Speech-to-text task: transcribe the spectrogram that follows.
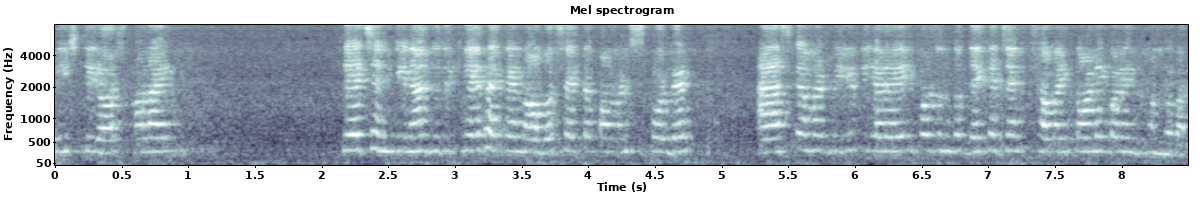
মিষ্টি, রসমালাই খেয়েছেন কিনা যদি খেয়ে থাকেন, অবশ্যই একটা কমেন্টস করবেন। আর আজকে আমার ভিডিওটি যারা এই পর্যন্ত দেখেছেন, সবাইকে অনেক অনেক ধন্যবাদ।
